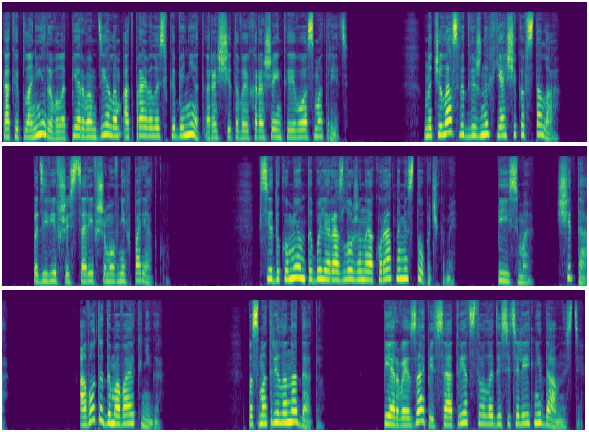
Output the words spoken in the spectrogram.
Как и планировала, первым делом отправилась в кабинет, рассчитывая хорошенько его осмотреть. Начала с выдвижных ящиков стола, подивившись царившему в них порядку. Все документы были разложены аккуратными стопочками. Письма, счета. А вот и домовая книга. Посмотрела на дату. Первая запись соответствовала десятилетней давности.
